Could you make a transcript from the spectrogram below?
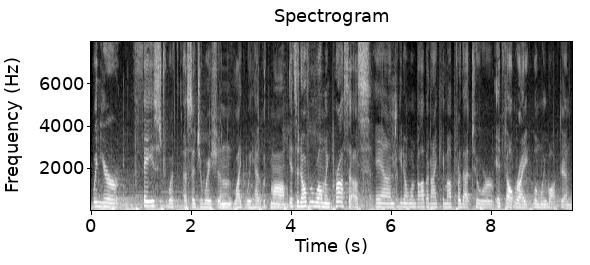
When you're faced with a situation like we had with mom, it's an overwhelming process. And, you know, when Bob and I came up for that tour, it felt right when we walked in.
